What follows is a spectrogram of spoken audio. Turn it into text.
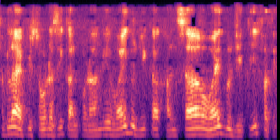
ਅਗਲਾ ਐਪੀਸੋਡ ਅਸੀਂ ਕੱਲ ਪੜਾਂਗੇ ਵਾਹਿਗੁਰੂ ਜੀ ਕਾ ਖਾਲਸਾ ਵਾਹਿਗੁਰੂ ਜੀ ਕੀ ਫਤਿਹ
